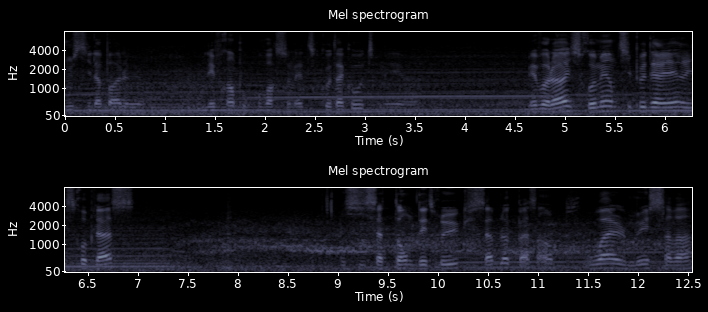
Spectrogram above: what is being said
juste il n'a pas les freins pour pouvoir se mettre côte à côte. Mais, mais voilà, il se remet un petit peu derrière, il se replace. Ici ça tente des trucs, ça bloque pas ça un poil mais ça va.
